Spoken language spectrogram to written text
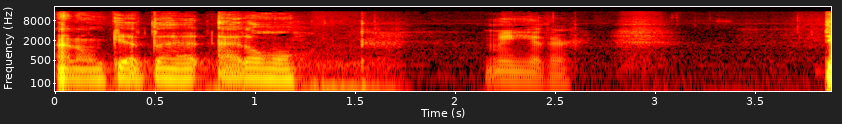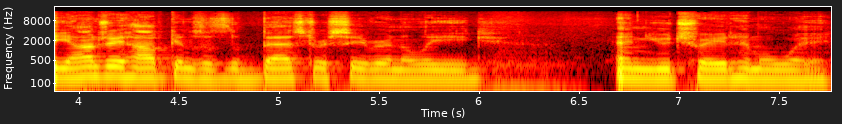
I don't get that at all. Me either. DeAndre Hopkins is the best receiver in the league, and you trade him away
